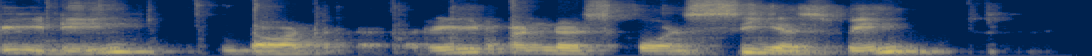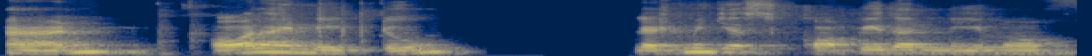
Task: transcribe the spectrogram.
pd dot read underscore CSV and all I need to let me just copy the name of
